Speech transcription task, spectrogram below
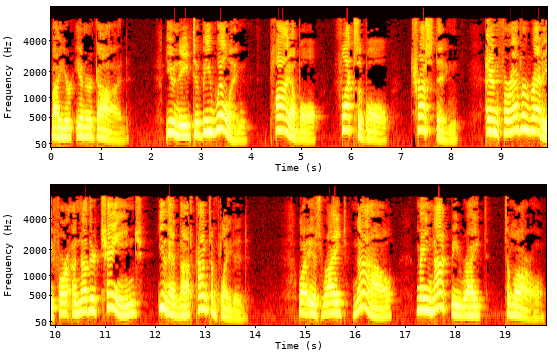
by your inner God. You need to be willing, pliable, flexible, trusting, and forever ready for another change you had not contemplated. What is right now may not be right tomorrow.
